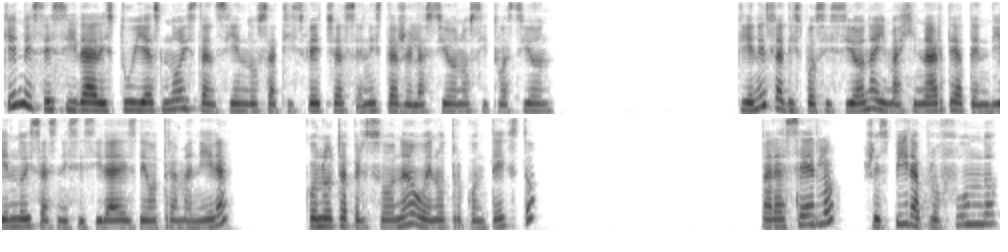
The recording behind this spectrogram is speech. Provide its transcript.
¿Qué necesidades tuyas no están siendo satisfechas en esta relación o situación? ¿Tienes la disposición a imaginarte atendiendo esas necesidades de otra manera, con otra persona o en otro contexto? Para hacerlo, respira profundo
